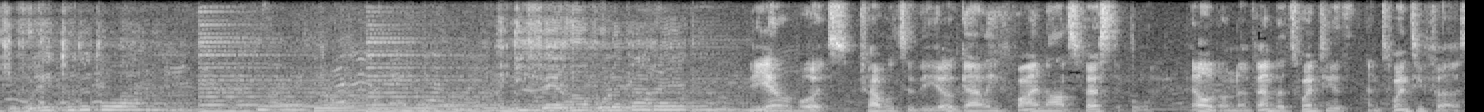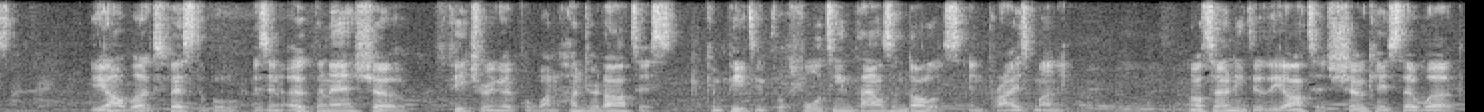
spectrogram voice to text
Je voulais tout de toi. The Viera Voice travelled to the Eau Gallie Fine Arts Festival, held on November 20th and 21st. The Artworks Festival is an open air show featuring over 100 artists competing for $14,000 in prize money. Not only do the artists showcase their work,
